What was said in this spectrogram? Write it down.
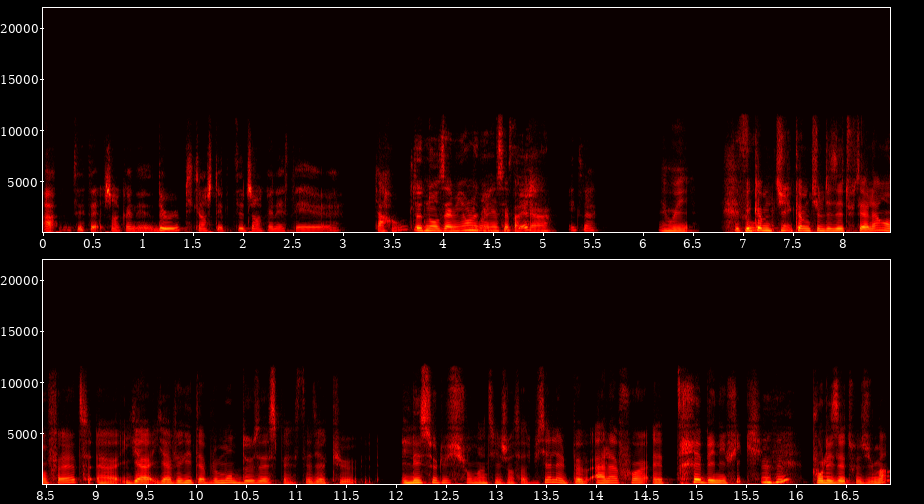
Ah, c'est ça, j'en connais deux. Puis quand j'étais petite, j'en connaissais euh, 40. Tous nos amis, on le Ouais, connaissait par cœur. Exact. Et oui. Mais comme tu, comme tu le disais tout à l'heure, en fait, euh, il y, a, y a véritablement deux aspects. C'est-à-dire que les solutions d'intelligence artificielle, elles peuvent à la fois être très bénéfiques Mhm. pour les êtres humains.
